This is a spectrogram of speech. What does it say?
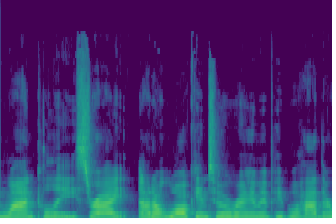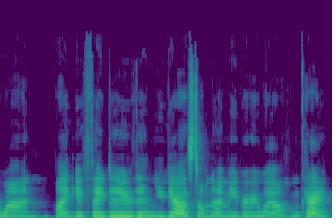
wine police right? I don't walk into a room and people hide their wine. Like if they do then you guys don't know me very well okay?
